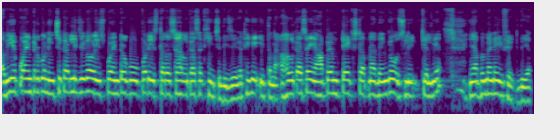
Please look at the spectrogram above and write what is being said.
अब ये पॉइंटर को नीचे कर लीजिएगा और इस पॉइंटर को ऊपर इस तरह से हल्का सा खींच दीजिएगा, ठीक है? इतना, हल्का सा यहाँ पे हम टेक्स्ट अपना देंगे उस के लिए। यहाँ पे मैंने इफ़ेक्ट दिया।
